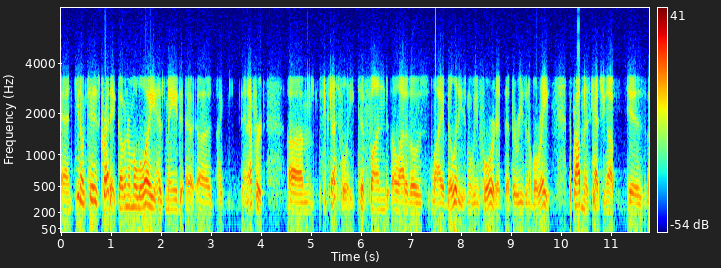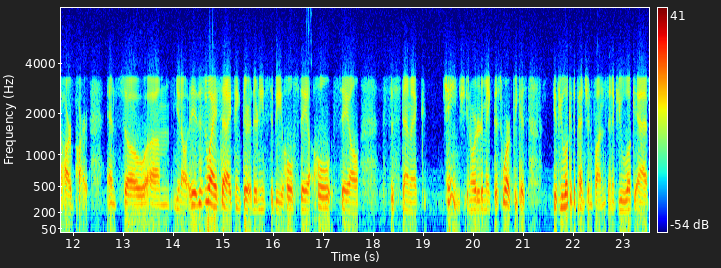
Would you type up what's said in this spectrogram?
And you know, to his credit, Governor Malloy has made a, a, an effort um, successfully to fund a lot of those liabilities moving forward at, at the reasonable rate. The problem is catching up is the hard part. And so, um, you know, this is why I said I think there there needs to be wholesale wholesale systemic change in order to make this work because if you look at the pension funds and if you look at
